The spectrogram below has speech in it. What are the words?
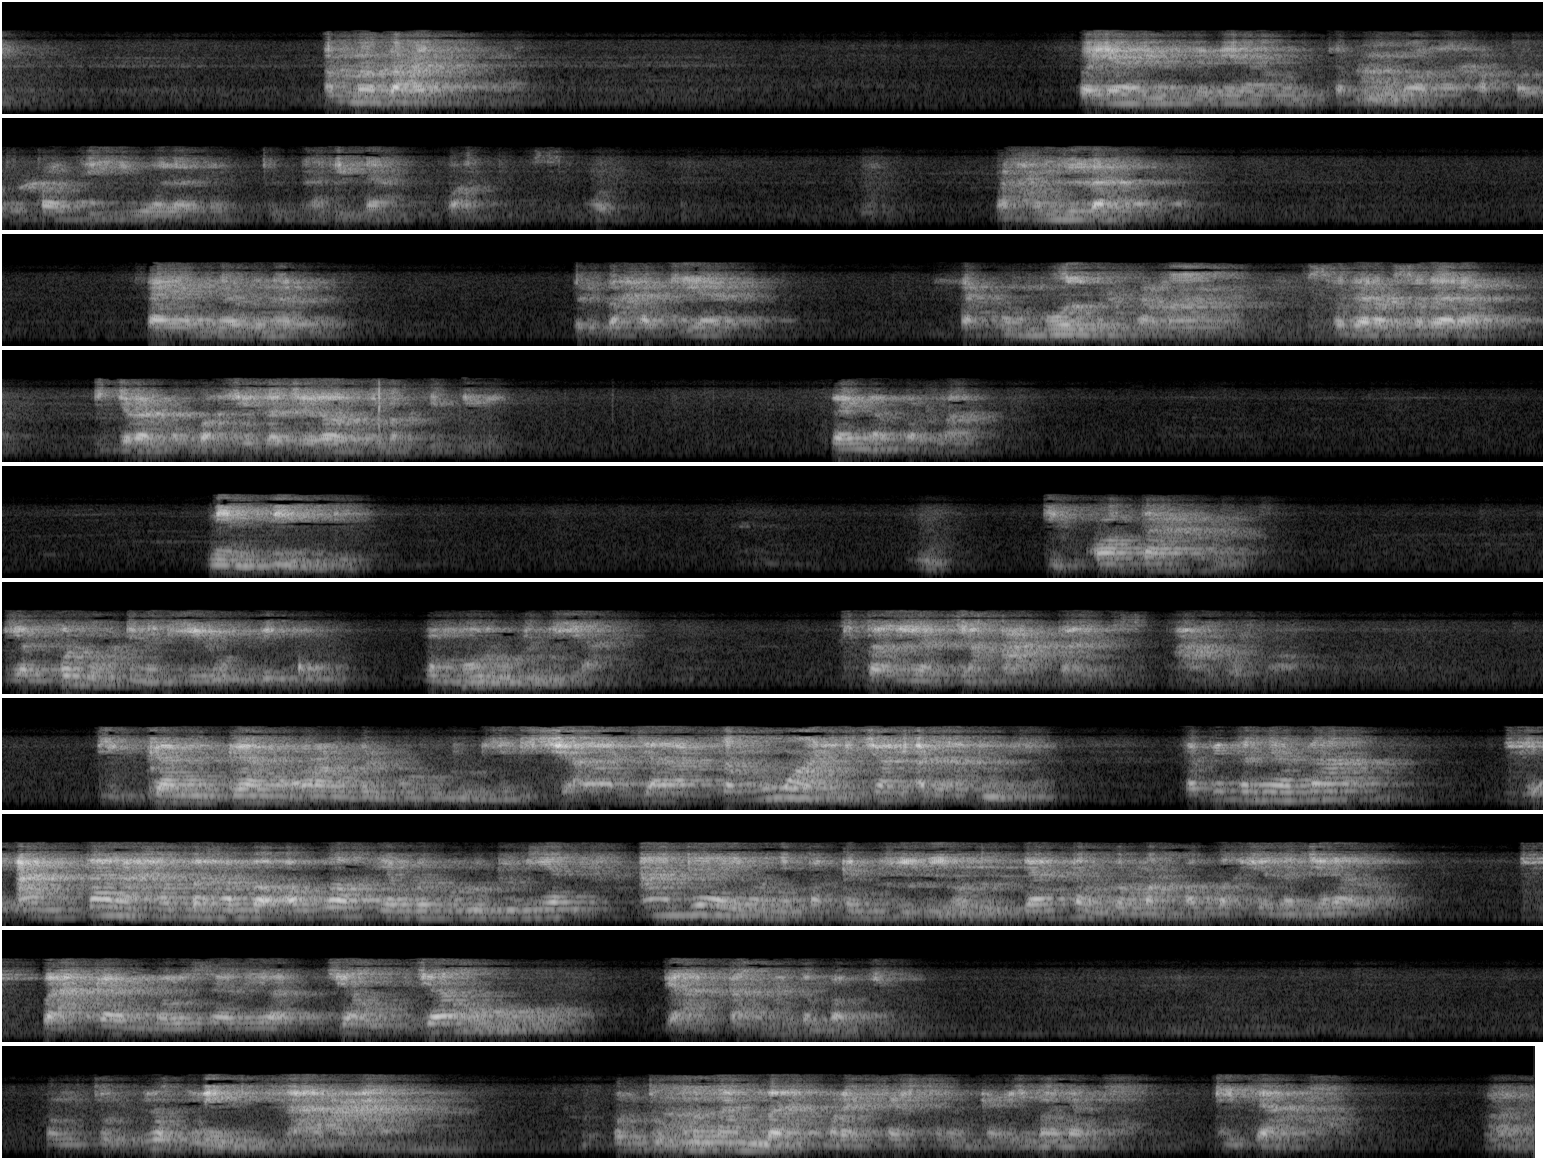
أما بعد فيا أيها الذين آمنوا اتقوا الله حق تقاته ولا تموتن إلا وأنتم مسلمون. الحمد لله. Saya benar-benar berbahagia. Bisa kumpul bersama saudara-saudara di jalan Allah Jalla Jalal di masjid ini. Saya nggak pernah mimpi di kota yang penuh dengan hiruk pikuk memburu dunia. Kita lihat Jakarta Di gang-gang orang berburu dunia, di jalan-jalan semua yang dicari adalah dunia. Tapi ternyata di antara hamba-hamba Allah yang berburu dunia ada yang menyempatkan diri untuk datang ke rumah Allah Jalla Jalla Bahkan kalau saya lihat jauh-jauh datang ke tempat ini. Untuk nukmin sa'ah. Untuk menambah refreshing keimanan kita.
